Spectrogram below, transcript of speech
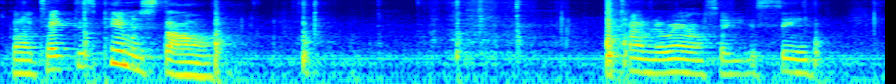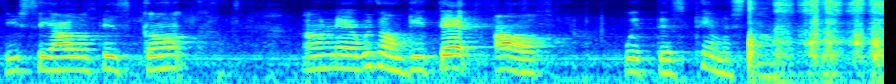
I'm gonna take this pumice stone turn it around so you can see you see all of this gunk on there. We're going to get that off with this pumice stone.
